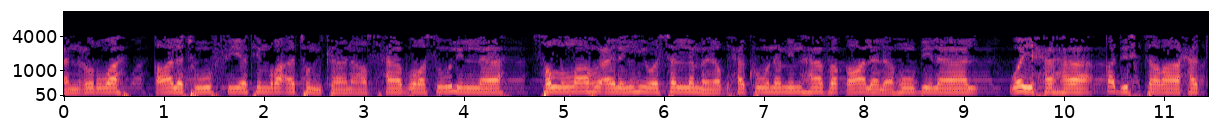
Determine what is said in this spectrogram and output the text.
عن عروة قال توفيت امرأة كان أصحاب رسول الله صلى الله عليه وسلم يضحكون منها فقال له بلال ويحها قد استراحت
